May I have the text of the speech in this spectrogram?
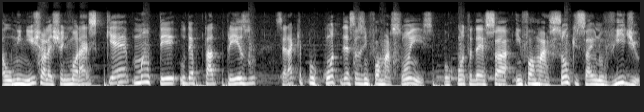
o ministro Alexandre Moraes quer manter o deputado preso. Será que é por conta dessas informações, por conta dessa informação que saiu no vídeo,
